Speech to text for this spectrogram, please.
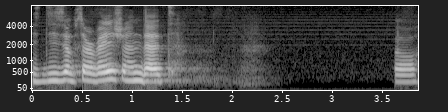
Is this observation that so,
